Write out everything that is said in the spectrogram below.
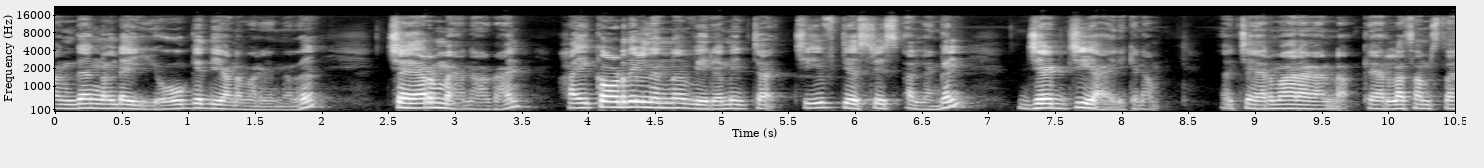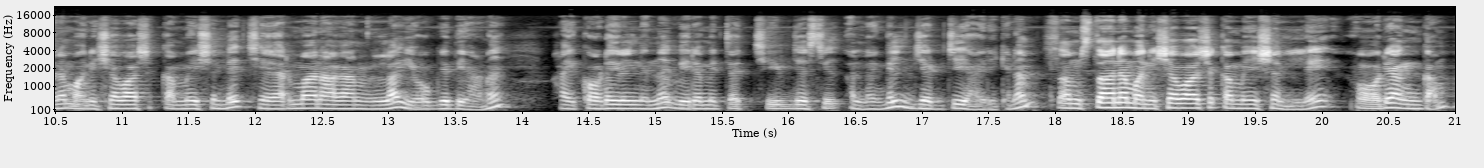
അംഗങ്ങളുടെ യോഗ്യതയാണ് പറയുന്നത്. ചെയർമാൻ ആകാൻ ഹൈക്കോടതിയിൽ നിന്ന് വിരമിച്ച ചീഫ് ജസ്റ്റിസ് അല്ലെങ്കിൽ ജഡ്ജി ആയിരിക്കണം. ചെയർമാനാകാനുള്ള കേരള സംസ്ഥാന മനുഷ്യവകാശ കമ്മീഷന്റെ ചെയർമാനാകാനുള്ള യോഗ്യതയാണ് ഹൈക്കോടതിയിൽ നിന്ന് വിരമിച്ച ചീഫ് ജസ്റ്റിസ് അല്ലെങ്കിൽ ജഡ്ജി ആയിരിക്കണം. സംസ്ഥാന മനുഷ്യാവകാശ കമ്മീഷനിലെ ഒരംഗം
